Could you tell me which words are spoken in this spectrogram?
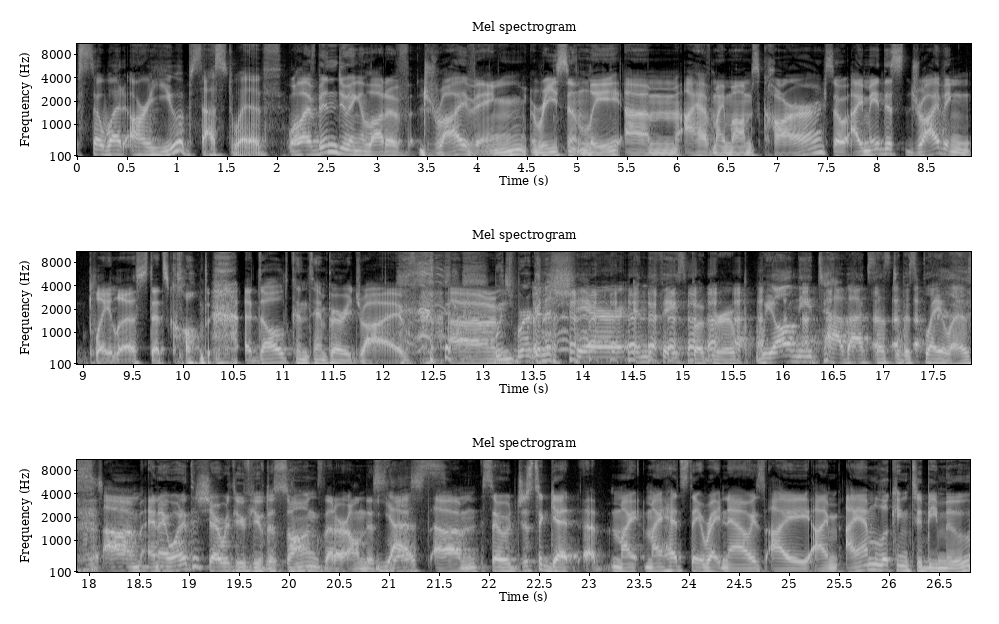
So, what are you obsessed with? Well, I've been doing a lot of driving recently. Um, I have my mom's car, so I made this driving playlist that's called Adult Contemporary Drive, um, Which we're going to share in the Facebook group. We all need to have access to this playlist. Um, and I wanted to share with you a few of the songs that are on this Yes. list. Um, so just to get uh, my my head state right now is I I'm I am looking to be moved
